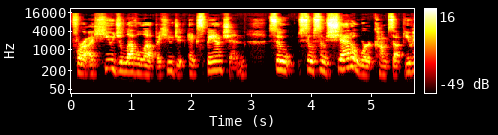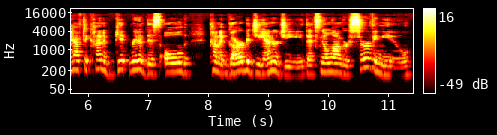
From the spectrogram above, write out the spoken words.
for a huge level up, a huge expansion. So, so some shadow work comes up. You have to kind of get rid of this old kind of garbagey energy that's no longer serving you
